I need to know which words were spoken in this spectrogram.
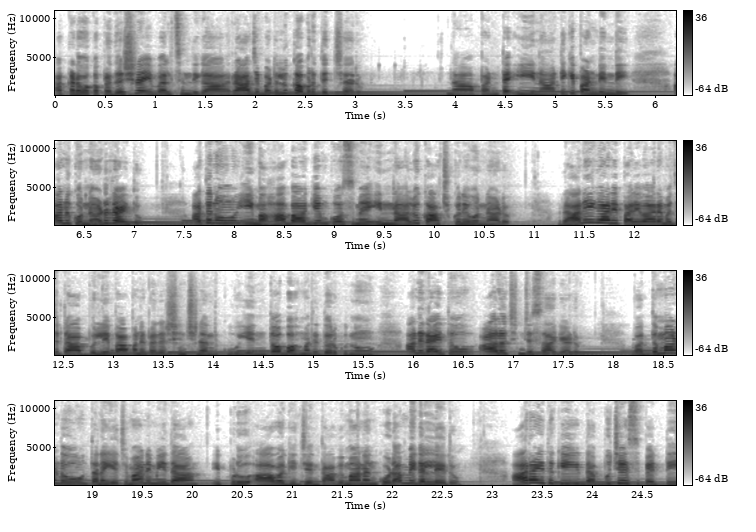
అక్కడ ఒక ప్రదర్శన ఇవ్వాల్సిందిగా రాజభటలు కబురు తెచ్చారు. నా పంట ఈనాటికి పండింది అనుకున్నాడు రైతు. అతను ఈ మహాభాగ్యం కోసమే ఇన్నాళ్ళు కాచుకుని ఉన్నాడు. రాణిగారి పరివారం ఎదుట బుల్లిపాపని ప్రదర్శించినందుకు ఎంతో బహుమతి దొరుకును అని రైతు ఆలోచించసాగాడు. వర్ధమానుడు తన యజమాని మీద ఇప్పుడు ఆవగించేంత అభిమానం కూడా మిగల్లేదు. ఆ రైతుకి డబ్బు చేసి పెట్టి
